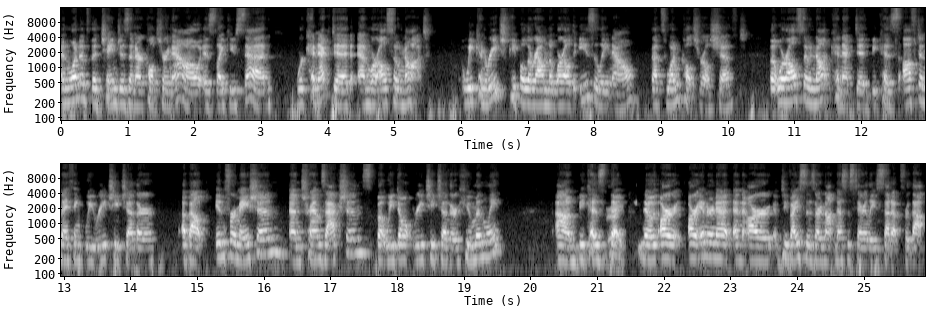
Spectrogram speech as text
And one of the changes in our culture now is, like you said, we're connected and we're also not. We can reach people around the world easily now. That's one cultural shift. But we're also not connected because often I think we reach each other about information and transactions, but we don't reach each other humanly um, because right. the, you know our our internet and our devices are not necessarily set up for that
